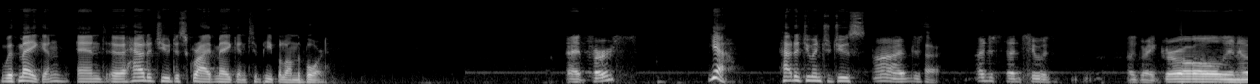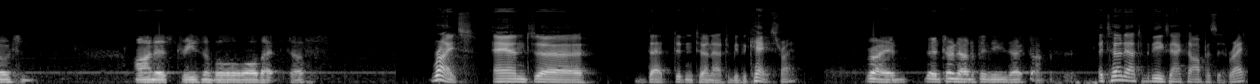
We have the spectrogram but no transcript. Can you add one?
with Megan, and uh, how did you describe Megan to people on the board? At first, Yeah, how did you introduce? uh, I just, Her. I just said she was a great girl, you know, honest, reasonable, all that stuff. Right, and uh, that didn't turn out to be the case, right? Right. It turned out to be the exact opposite. It turned out to be the exact opposite, right?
